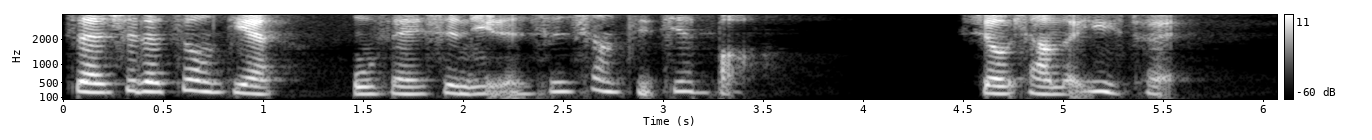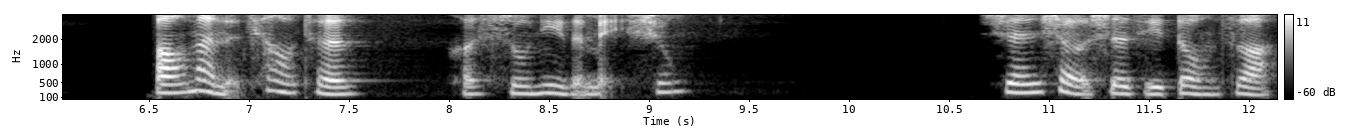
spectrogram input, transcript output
展示的重点无非是女人身上几件宝：修长的玉腿、饱满的翘臀和淑丽的美胸。选手设计动作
